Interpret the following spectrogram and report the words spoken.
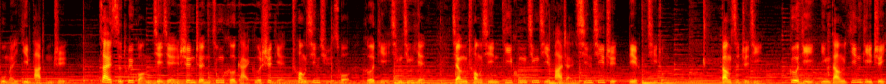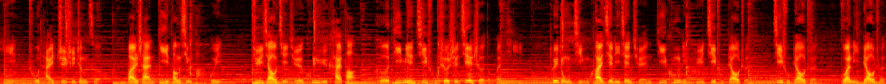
部门印发通知，再次推广借鉴深圳综合改革试点创新举措和典型经验，将创新低空经济发展新机制列入其中。当此之际，各地应当因地制宜出台支持政策，完善地方性法规，聚焦解决空域开放和地面基础设施建设等问题，推动尽快建立健全低空领域基础标准、技术标准、管理标准、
